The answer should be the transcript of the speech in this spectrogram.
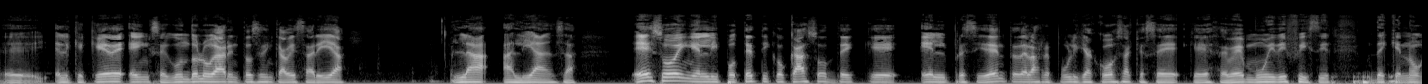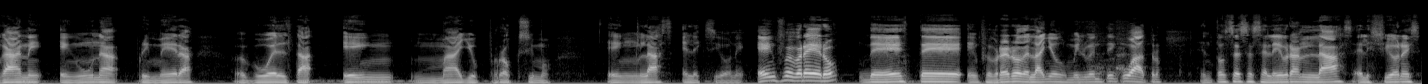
eh, el que quede en segundo lugar entonces encabezaría la alianza. Eso en el hipotético caso de que el presidente de la República, cosa que se, que se ve muy difícil, de que no gane en una primera eh, vuelta en mayo próximo en las elecciones. En febrero de este, en febrero del año 2024, entonces se celebran las elecciones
